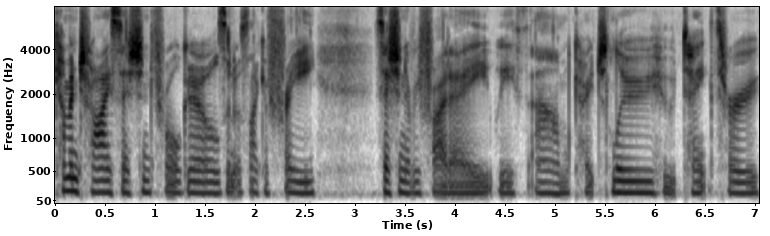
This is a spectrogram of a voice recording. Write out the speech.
come and try session for all girls, and it was like a free session every Friday with um, Coach Lou, who would take through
